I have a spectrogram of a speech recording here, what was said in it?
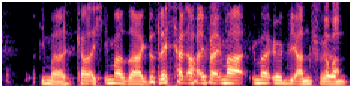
immer, kann man eigentlich immer sagen. Das lässt halt auch einfach immer, immer irgendwie anführen.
